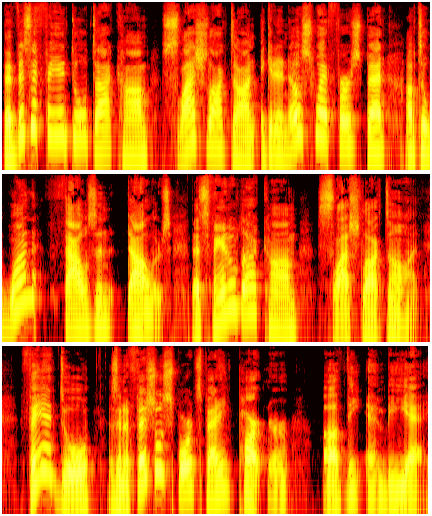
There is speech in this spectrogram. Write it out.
then visit fanduel.com slash locked on and get a no sweat first bet up to $1,000. That's fanduel.com slash locked on. FanDuel is an official sports betting partner of the NBA.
